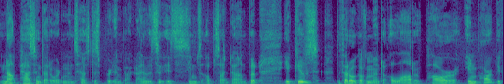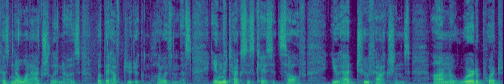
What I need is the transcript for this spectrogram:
not passing that ordinance has disparate impact. I know this, it seems upside down, but it gives the federal government a lot of power, in part because no one actually knows what they have to do to comply within this. In the Texas case itself, you had two factions on where to put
